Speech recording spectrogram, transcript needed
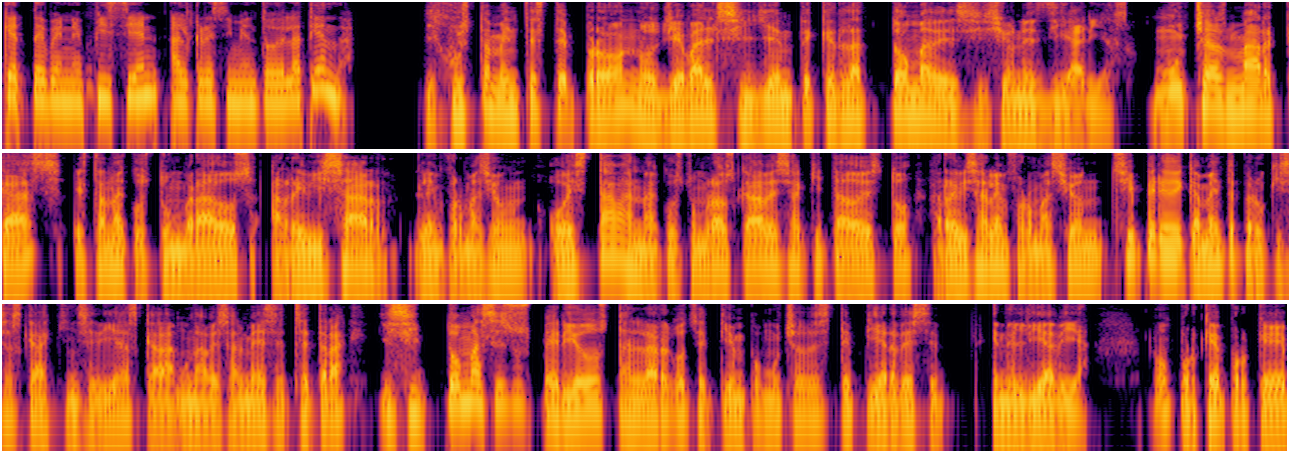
que te beneficien al crecimiento de la tienda. Y justamente este pro nos lleva al siguiente, que es la toma de decisiones diarias. Muchas marcas están acostumbrados a revisar la información o estaban acostumbrados, cada vez se ha quitado esto, a revisar la información, sí periódicamente, pero quizás cada 15 días, cada una vez al mes, etc. Y si tomas esos periodos tan largos de tiempo, muchas veces te pierdes en el día a día. ¿No? ¿Por qué? Porque,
